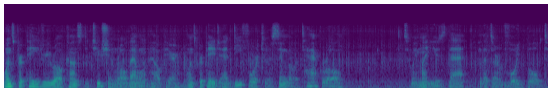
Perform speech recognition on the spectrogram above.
Once per page, re-roll Constitution roll. That won't help here. Once per page, add d4 to a single attack roll. So we might use that. That's our Void Bolt.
